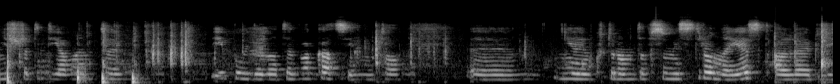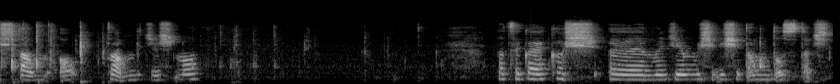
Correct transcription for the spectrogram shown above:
niszczę te diamenty pójdę na te wakacje. No to ym, nie wiem, którą to w sumie stronę jest, ale gdzieś tam, o, tam gdzieś, no. Dlatego jakoś y, będziemy musieli się tam dostać.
